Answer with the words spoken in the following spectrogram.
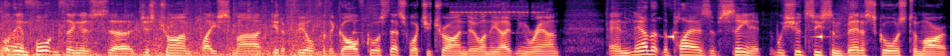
Well, the important thing is uh, just try and play smart, get a feel for the golf course. That's what you try and do on the opening round. And now that the players have seen it, we should see some better scores tomorrow.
